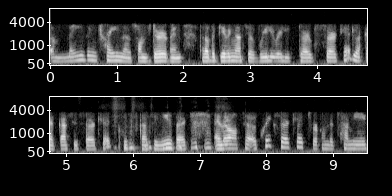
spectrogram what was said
amazing trainers from Durban that will be giving us a really, really dope circuit, like a Gussie circuit to discuss music. and thereafter, a quick circuit to work on the tummy,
